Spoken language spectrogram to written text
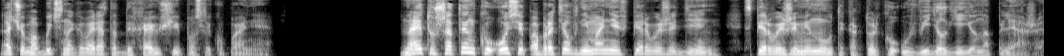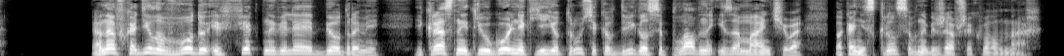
о чем обычно говорят отдыхающие после купания. На эту шатенку Осип обратил внимание в первый же день, с первой же минуты, как только увидел ее на пляже. Она входила в воду, эффектно виляя бедрами, и красный треугольник ее трусиков двигался плавно и заманчиво, пока не скрылся в набежавших волнах.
